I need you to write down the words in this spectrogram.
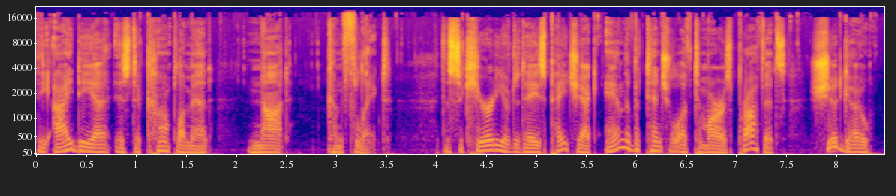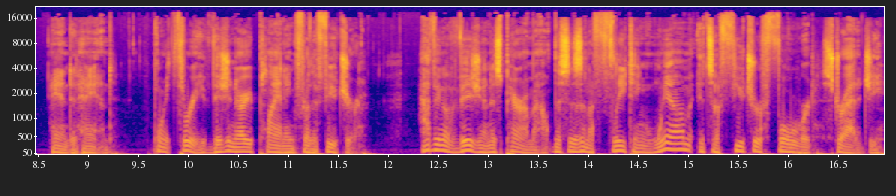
The idea is to complement, not conflict. The security of today's paycheck and the potential of tomorrow's profits should go hand in hand. Point three visionary planning for the future. Having a vision is paramount. This isn't a fleeting whim, it's a future forward strategy.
